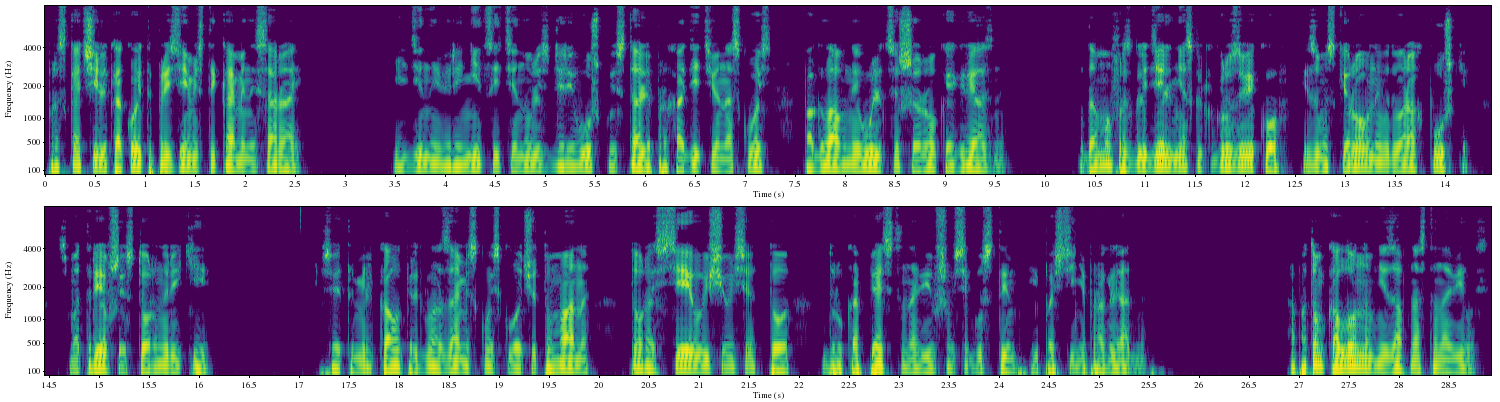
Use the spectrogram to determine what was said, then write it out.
Проскочили какой-то приземистый каменный сарай. Единой вереницей тянулись в деревушку и стали проходить ее насквозь по главной улице широкой и грязной. У домов разглядели несколько грузовиков и замаскированные во дворах пушки, смотревшие в сторону реки. Все это мелькало перед глазами сквозь клочья тумана, то рассеивающегося, то вдруг опять становившегося густым и почти непроглядным. А потом колонна внезапно остановилась.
